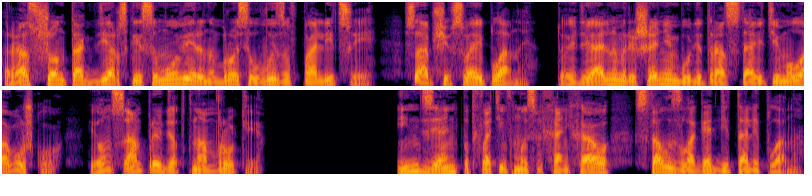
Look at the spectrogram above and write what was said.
Раз уж он так дерзко и самоуверенно бросил вызов полиции, сообщив свои планы, то идеальным решением будет расставить ему ловушку, и он сам придет к нам в руки. Индзянь, подхватив мысль Ханьхао, стал излагать детали плана.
